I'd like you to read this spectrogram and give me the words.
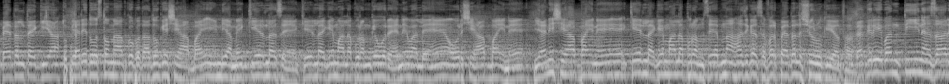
पैदल तय किया। तो प्यारे दोस्तों, मैं आपको बता दूँ कि शिहाब भाई इंडिया में केरला से हैं। केरला के मालापुरम के वो रहने वाले हैं और शिहाब भाई ने, यानी शिहाब भाई ने केरला के मालापुरम से अपना हज का सफ़र पैदल शुरू किया था। तकरीबन तीन हज़ार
